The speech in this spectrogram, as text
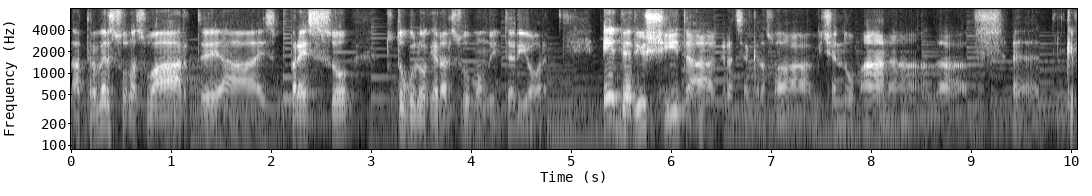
attraverso la sua arte, ha espresso tutto quello che era il suo mondo interiore ed è riuscita, grazie anche alla sua vicenda umana, alla, eh, che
